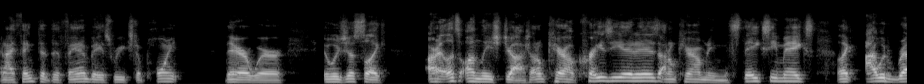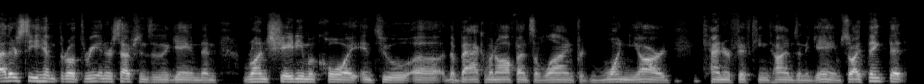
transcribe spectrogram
and I think that the fan base reached a point there where it was just like all right, let's unleash Josh. I don't care how crazy it is. I don't care how many mistakes he makes. Like, I would rather see him throw three interceptions in the game than run Shady McCoy into uh, the back of an offensive line for one yard 10 or 15 times in a game. So I think that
